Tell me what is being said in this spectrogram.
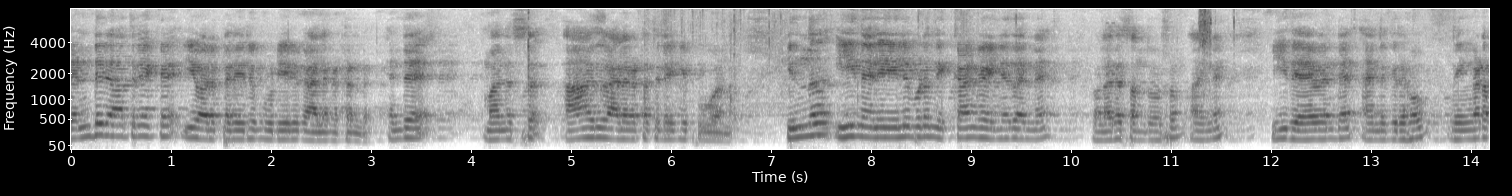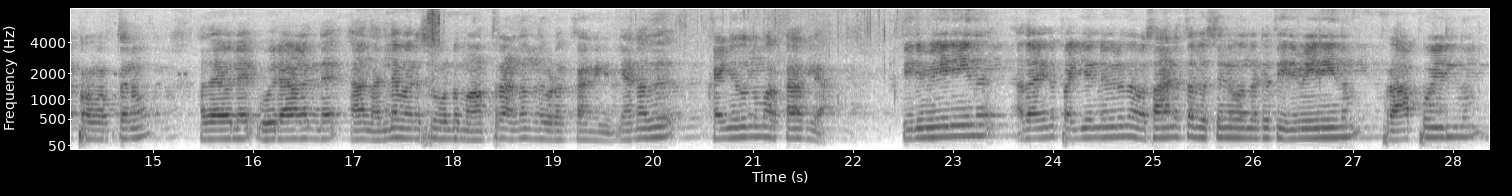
രണ്ട് രാത്രിയൊക്കെ ഈ ഓലപ്പരയിൽ കൂടിയൊരു കാലഘട്ടമുണ്ട്. എന്റെ മനസ്സ് ആ ഒരു കാലഘട്ടത്തിലേക്ക് പോവാണ്. ഇന്ന് ഈ നിലയിൽ ഇവിടെ നിൽക്കാൻ കഴിഞ്ഞത് തന്നെ വളരെ സന്തോഷം. അതിന് ഈ ദേവന്റെ അനുഗ്രഹവും നിങ്ങളുടെ പ്രവർത്തനവും അതേപോലെ ഒരാളിന്റെ ആ നല്ല മനസ്സുകൊണ്ട് മാത്രമാണ് ഇന്ന് ഇവിടെ വെക്കാൻ കഴിഞ്ഞത്. ഞാനത് കഴിഞ്ഞതൊന്നും മറക്കാറില്ല. തിരുമേനിന്ന് അതായത് പയ്യന്നൂരിൽ നിന്ന് അവസാനത്തെ ബസ്സിന് വന്നിട്ട് തിരുമേനിന്നും നിന്നും പ്രാപ്പോയിൽ നിന്നും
